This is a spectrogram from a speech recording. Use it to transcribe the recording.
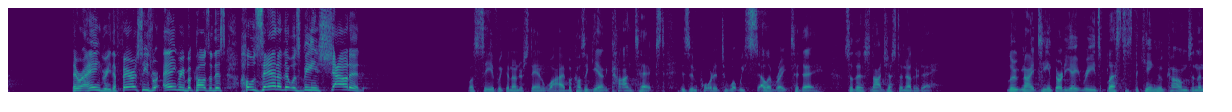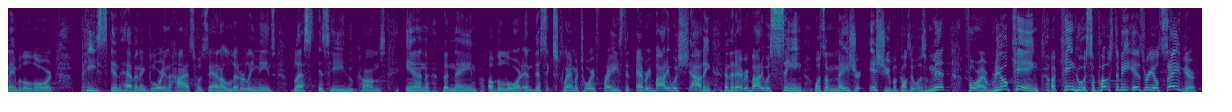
They were angry. The Pharisees were angry because of this Hosanna that was being shouted. Let's see if we can understand why. Because again, context is important to what we celebrate today, so that it's not just another day. Luke 19 38 reads, Blessed is the King who comes in the name of the Lord, peace in heaven and glory in the highest. Hosanna literally means, Blessed is he who comes in the name of the Lord. And this exclamatory phrase that everybody was shouting and that everybody was singing was a major issue because it was meant for a real king, a king who was supposed to be Israel's Savior.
